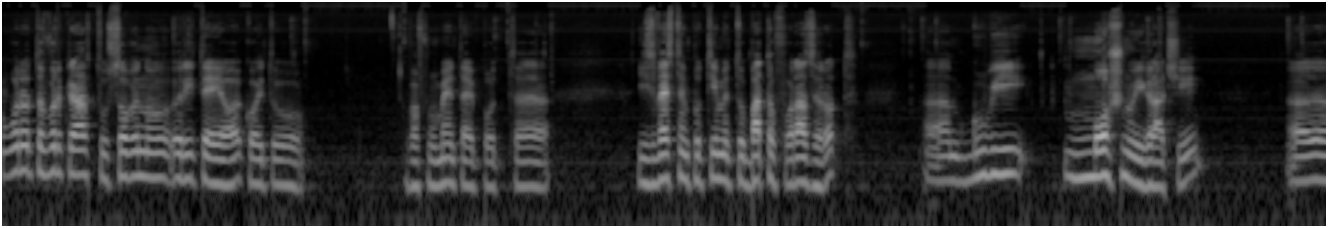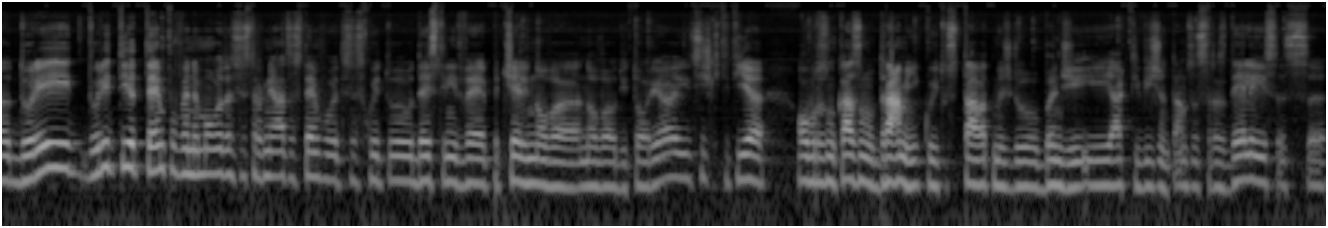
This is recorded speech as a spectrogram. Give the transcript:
World of Warcraft, особено ритейла, който в момента е под а, известен под името Battle for Azeroth, губи мощно играчи. А, дори, дори тия темпове не могат да се сравняват с темповете, с които Destiny 2 печели нова, нова аудитория и всичките тия образно казано драми, които стават между Bungie и Activision, там с раздели, с а,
